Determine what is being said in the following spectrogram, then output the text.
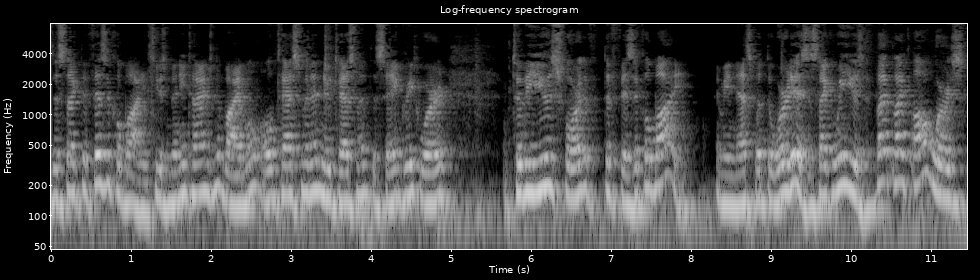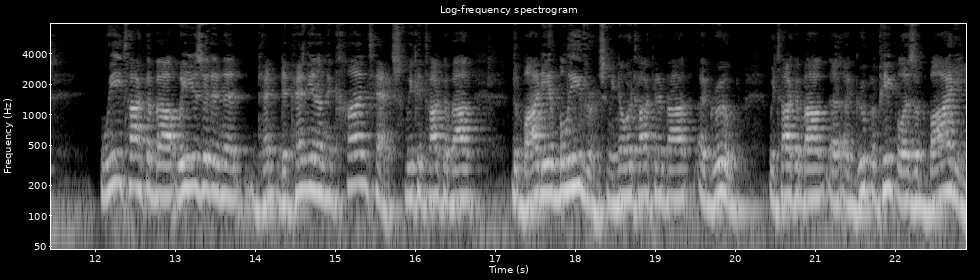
just like the physical body. It's used many times in the Bible, Old Testament and New Testament, the same Greek word, to be used for the, the physical body. I mean, that's what the word is. It's like we use it. But like all words, we talk about, we use it in the, depending on the context. We could talk about the body of believers. We know we're talking about a group. We talk about a, a group of people as a body.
